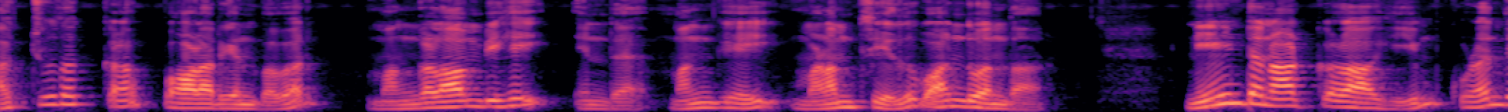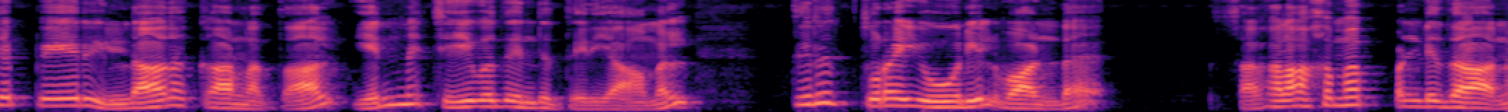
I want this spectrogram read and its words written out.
அச்சுத கலப்பாளர் என்பவர் மங்களாம்பிகை என்ற மங்கையை மனம் செய்து வாழ்ந்து வந்தார். நீண்ட நாட்களாகியும் குழந்தை பேர் இல்லாத காரணத்தால் என்ன செய்வது என்று தெரியாமல் திருத்துறையூரில் வாழ்ந்த சகலாகம பண்டிதான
